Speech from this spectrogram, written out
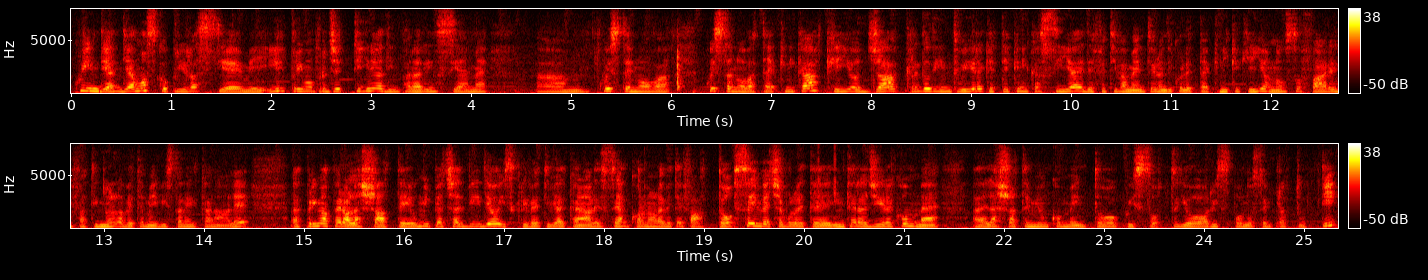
Quindi andiamo a scoprire assieme il primo progettino e ad imparare insieme um, questa, nuova, questa nuova tecnica che io già credo di intuire che tecnica sia ed effettivamente è una di quelle tecniche che io non so fare, infatti non l'avete mai vista nel canale. Uh, prima però lasciate un mi piace al video, iscrivetevi al canale se ancora non l'avete fatto, se invece volete interagire con me uh, lasciatemi un commento qui sotto, io rispondo sempre a tutti.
